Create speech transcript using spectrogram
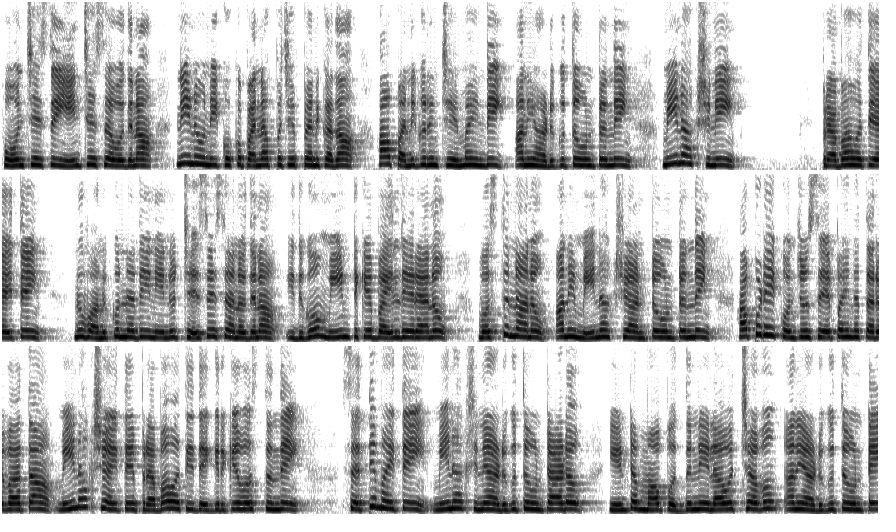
ఫోన్ చేసి ఏం చేసావు వదినా? నేను నీకు ఒక పని అప్పచెప్పాను కదా ఆ పని గురించి ఏమైంది అని అడుగుతూ ఉంటుంది. మీనాక్షిని ప్రభావతి అయితే నువ్వు అనుకున్నది నేను చేసేసాను వదినా. ఇదిగో మీ ఇంటికే బయలుదేరాను. వస్తున్నాను అని మీనాక్షి అంటూ ఉంటుంది. అప్పుడే కొంచెం సేపైన తర్వాత మీనాక్షి అయితే ప్రభావతి దగ్గరికి వస్తుంది. సత్యమైతే మీనాక్షిని అడుగుతూ ఉంటాడు. ఏంటమ్మా పొద్దున్నే ఇలా వచ్చావు? అని అడుగుతూ ఉంటే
